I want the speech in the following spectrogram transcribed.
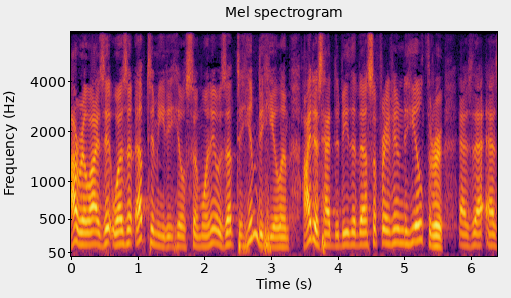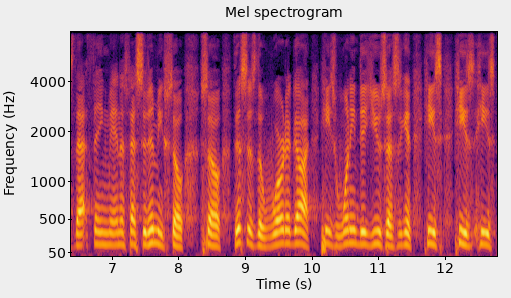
I realized it wasn't up to me to heal someone. It was up to him to heal him. I just had to be the vessel for him to heal through as that as that thing manifested in me. So so this is the word of God. He's wanting to use us again. He's he's he's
